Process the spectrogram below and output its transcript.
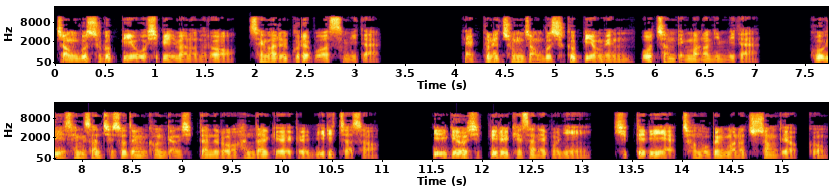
정부 수급비 51만 원으로 생활을 꾸려보았습니다. 100분의 총 정부 수급 비용은 5,100만 원입니다. 고기, 생선, 채소 등 건강식단으로 한 달 계획을 미리 짜서 1개월 식비를 계산해보니 식대비 약 1,500만 원 추정되었고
